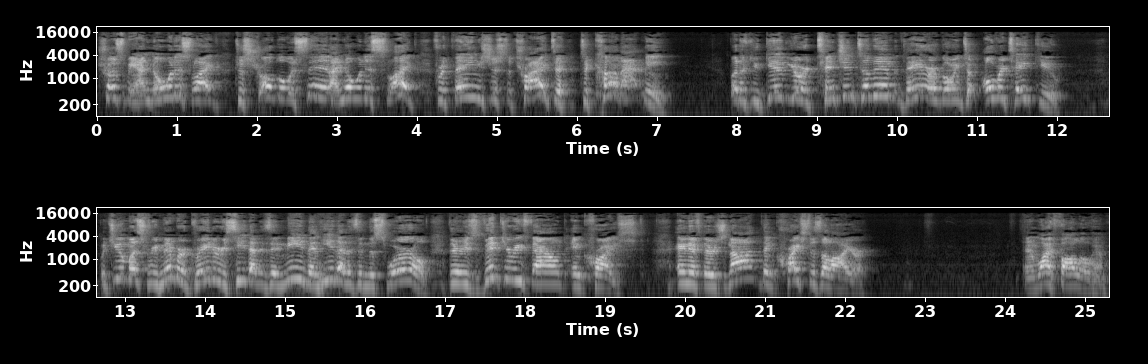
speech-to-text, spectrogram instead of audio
Trust me, I know what it's like to struggle with sin. I know what it's like for things just to try to, to come at me. But if you give your attention to them, they are going to overtake you. But you must remember, greater is he that is in me than he that is in this world. There is victory found in Christ. And if there's not, then Christ is a liar. And why follow him?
